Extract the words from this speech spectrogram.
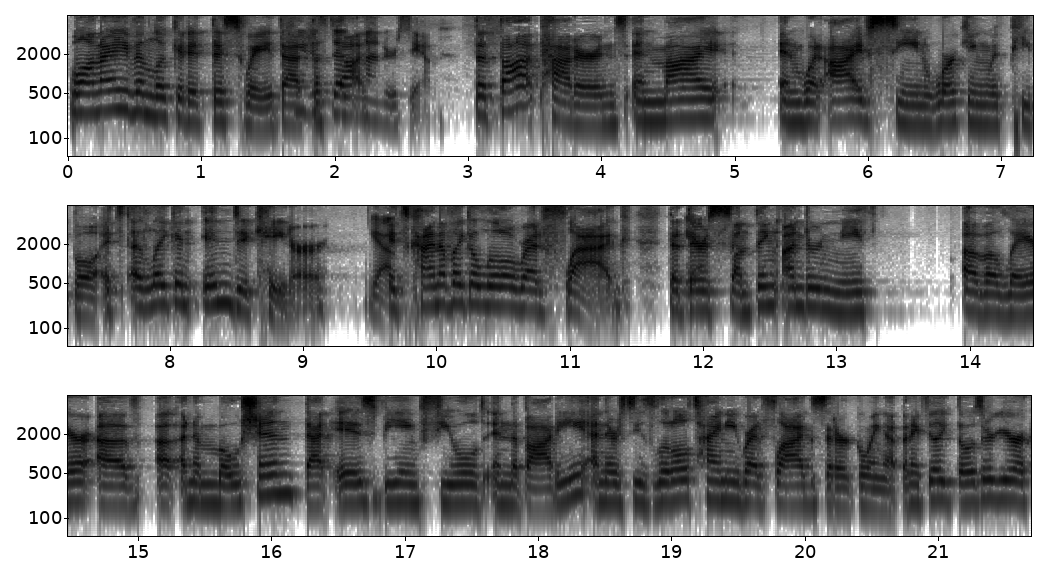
well, and I even look at it this way that she just the doesn't understand the thought patterns and my and what I've seen working with people. It's a, like an indicator. Yeah. It's kind of like a little red flag that yeah. there's something underneath of a layer of uh, an emotion that is being fueled in the body. And there's these little tiny red flags that are going up. And i feel like those are your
